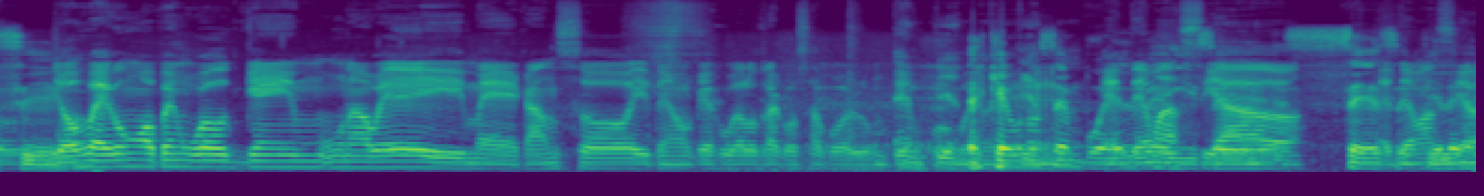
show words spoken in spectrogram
Sí. yo juego un open world game una vez y me canso y tengo que jugar otra cosa por un tiempo. Entiendo. pues. Es que uno Es se envuelve demasiado, y se, se, es se pierde en el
